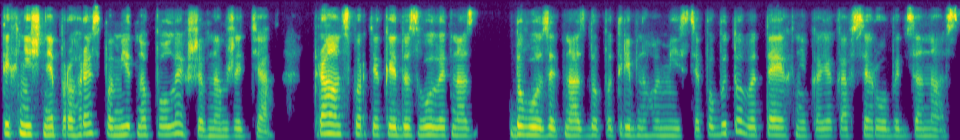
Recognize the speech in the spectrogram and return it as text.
Технічний прогрес помітно полегшив нам життя. Транспорт, який дозволить нас довозить нас до потрібного місця, побутова техніка, яка все робить за нас.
